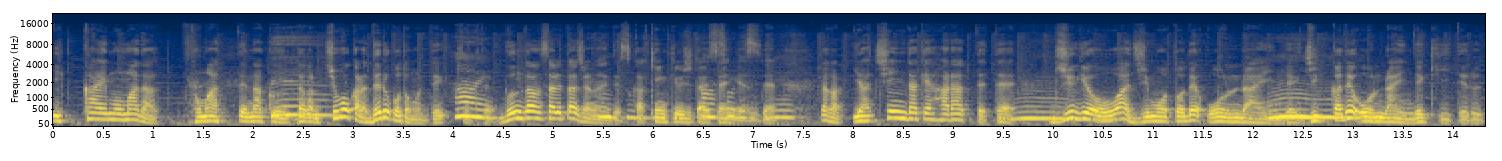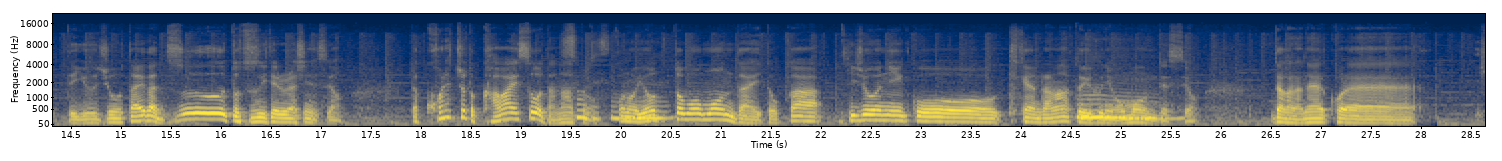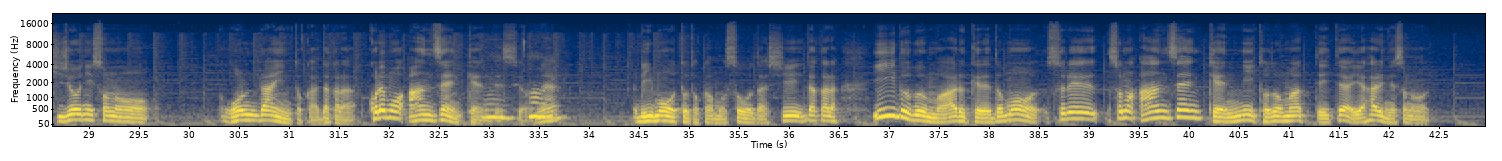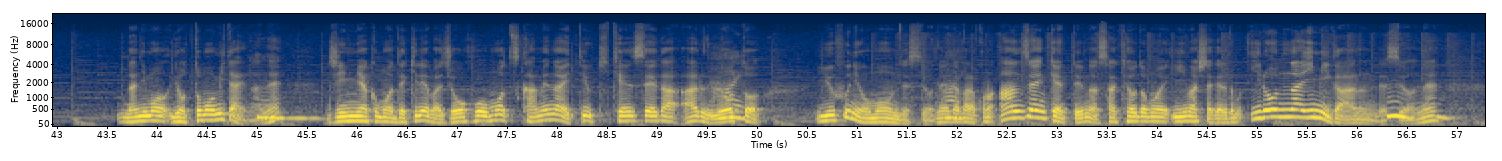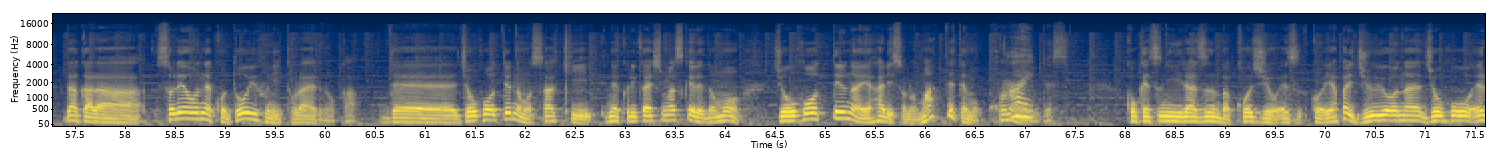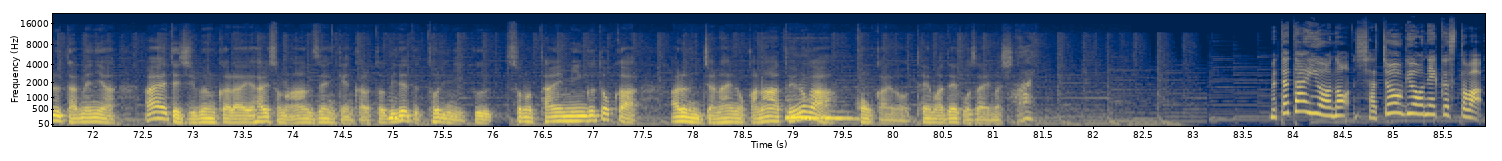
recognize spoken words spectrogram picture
1回もまだ泊まってなく、だから地方から出ることもできなくて、はい。分断されたじゃないですか、緊急事態宣言で。だから家賃だけ払っててうん。授業は地元でオンラインでうん。実家でオンラインで聞いてるっていう状態がずーっと続いてるらしいんですよ。これちょっとかわいそうだなと、ね。このヨットモ問題とか非常にこう危険だなというふうに思うんですよ。だからねこれ非常にそのオンラインとかだからこれも安全圏ですよね。うんはい。リモートとかもそうだしだからいい部分もあるけれどもそれその安全圏にとどまっていてはやはりねその何もよっともみたいなね、人脈もできれば情報もつかめないっていう危険性があるよ、はい。というふうに思うんですよね、はい。だからこの安全圏っていうのは先ほども言いましたけれどもいろんな意味があるんですよね。うんうんだからそれをねこうどういうふうに捉えるのか。で情報っていうのもさっきね繰り返しますけれども情報っていうのはやはりその待ってても来ないんです。虎穴にいらずんば孤児を得ずこれやっぱり重要な情報を得るためにはあえて自分からやはりその安全圏から飛び出て取りに行く、そのタイミングとかあるんじゃないのかなというのがうん。今回のテーマでございました。はい。ムタ対応の社長業ネクストは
